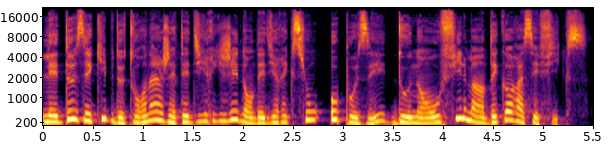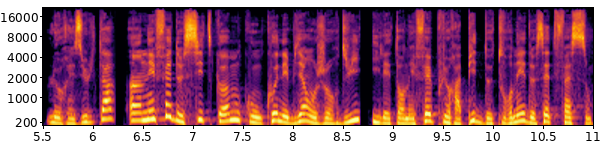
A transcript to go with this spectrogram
les deux équipes de tournage étaient dirigées dans des directions opposées, donnant au film un décor assez fixe. Le résultat Un effet de sitcom qu'on connaît bien aujourd'hui, il est en effet plus rapide de tourner de cette façon.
